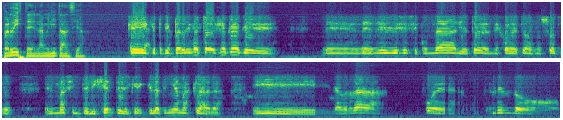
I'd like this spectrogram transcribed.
perdiste en la militancia. Sí, que, perdimos todo. Yo creo que desde ese secundario, todo el mejor de todos nosotros, el más inteligente, el que, la tenía más clara. Y la verdad fue un tremendo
